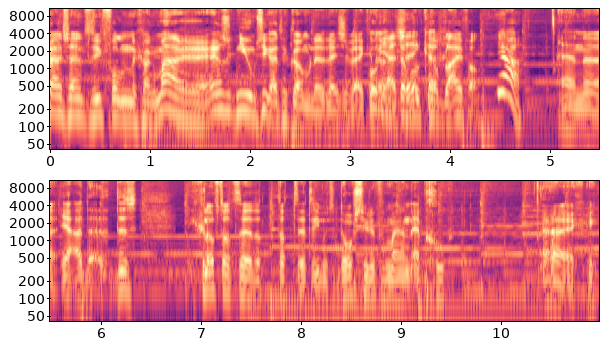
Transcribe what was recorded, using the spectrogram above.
Spelen zijn natuurlijk vol in de gang. Maar er is ook nieuwe muziek uitgekomen de- deze week. Oh, ja, daar ben ik ook heel blij van. Ja. En eh, ja, dus ik geloof dat, eh, dat, dat, dat iemand het doorstuurde van mijn appgroep. Eh, ik, ik,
